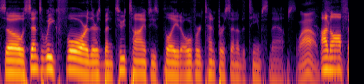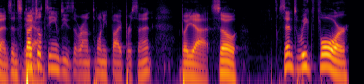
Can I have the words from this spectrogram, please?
So since week four, there's been two times he's played over 10% of the team snaps. Wow. On offense. And special yeah. teams, he's around 25%. But yeah, so since week four,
